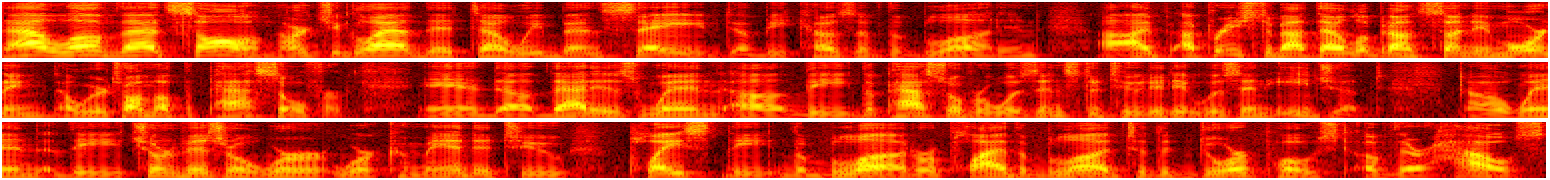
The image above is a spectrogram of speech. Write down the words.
I love that song. Aren't you glad that uh, we've been saved uh, because of the blood? And I, I, preached about that a little bit on Sunday morning. Uh, we were talking about the Passover, and uh, that is when uh, the, the Passover was instituted. It was in Egypt. Uh, when the children of Israel were, were commanded to place the, the blood or apply the blood to the doorpost of their house.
